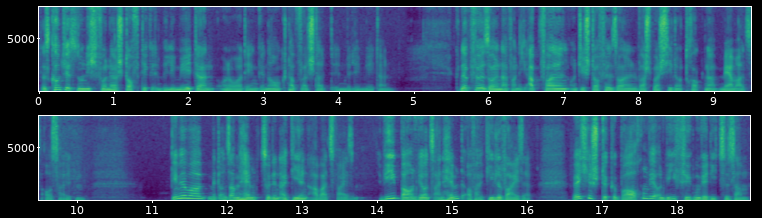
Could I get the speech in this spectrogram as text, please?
das kommt jetzt nur nicht von der Stoffdicke in Millimetern oder den genauen Knopfanstatt in Millimetern. Knöpfe sollen einfach nicht abfallen und die Stoffe sollen Waschmaschine und Trockner mehrmals aushalten. Gehen wir mal mit unserem Hemd zu den agilen Arbeitsweisen. Wie bauen wir uns ein Hemd auf agile Weise? Welche Stücke brauchen wir und wie fügen wir die zusammen?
